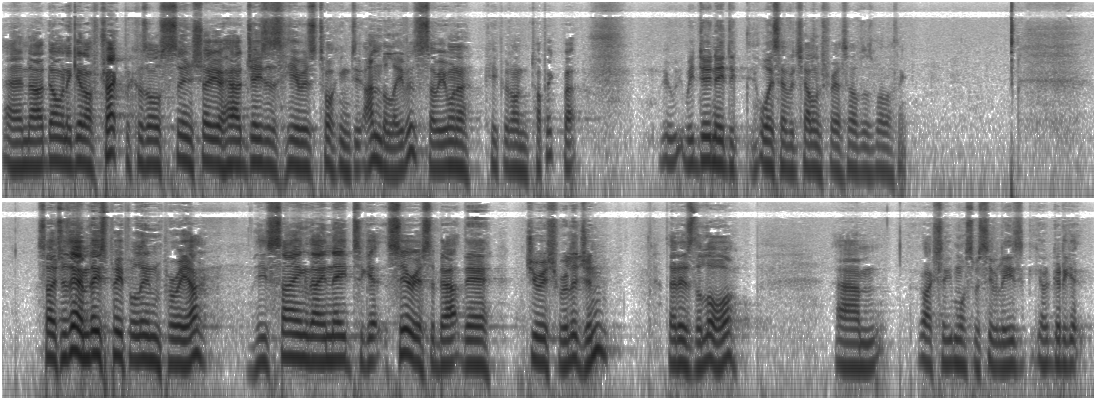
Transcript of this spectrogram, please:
and I don't want to get off track because I'll soon show you how Jesus here is talking to unbelievers. So we want to keep it on topic, but we do need to always have a challenge for ourselves as well. I think. So to them, these people in Perea, he's saying they need to get serious about their Jewish religion, that is the law. Um, actually, more specifically, he's got to get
